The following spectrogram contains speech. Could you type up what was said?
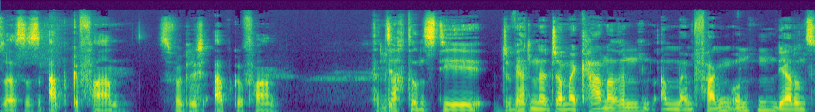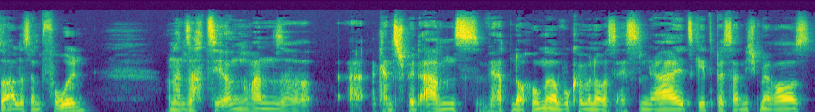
das ist abgefahren. Das ist wirklich abgefahren. Dann sagte uns die, wir hatten eine Jamaikanerin am Empfang unten, die hat uns so alles empfohlen. Und dann sagt sie irgendwann so, äh, ganz spät abends, wir hatten noch Hunger, wo können wir noch was essen? Ja, jetzt geht's besser nicht mehr raus,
